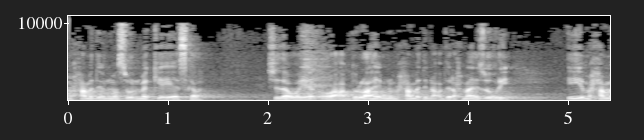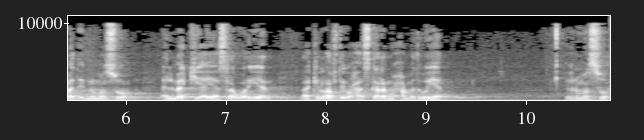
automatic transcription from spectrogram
moxamed ibn mansuur maki ayaa iskala. Sida weyaan oo cabdulaahi ibni moxamed ibn cabdiraxmaan zuhri iyo moxamed ibnu mansuur almaki ayaa isla wariyeen laakiin lafdiga waxaa iskale moxamed weyaan ibn mansuur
